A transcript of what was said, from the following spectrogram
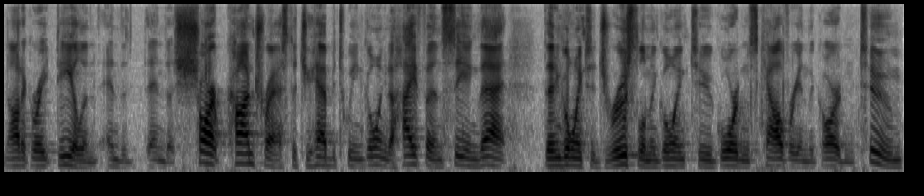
Not a great deal. And, and, the, and the sharp contrast that you have between going to Haifa and seeing that, then going to Jerusalem and going to Gordon's Calvary and the Garden Tomb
